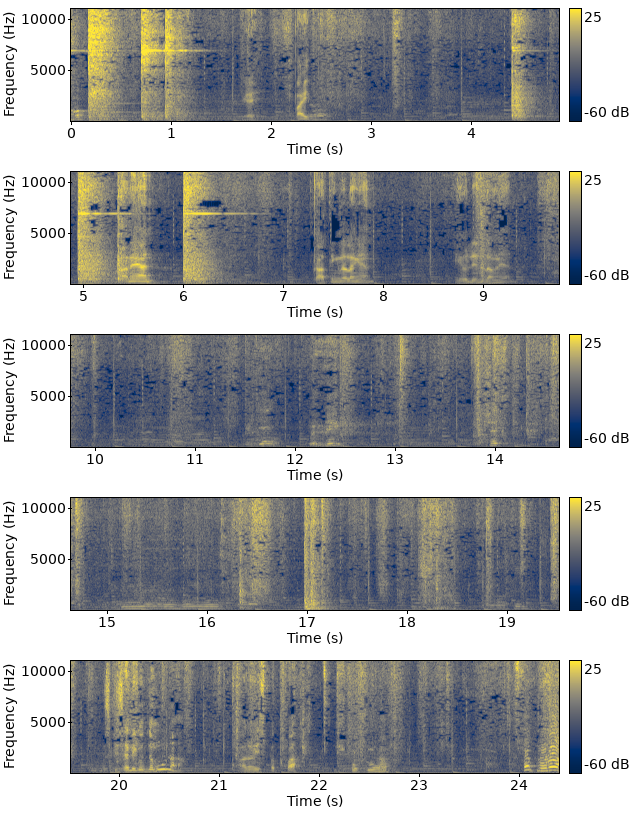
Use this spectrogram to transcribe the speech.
Oh. Okay, fight. Na yan. Cutting na lang yan. Ihuli na lang yan. Bigyan. Big. Shit. Maski sa likod na muna. Ano yung spot pa? Spot mo na. Spot mo na!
